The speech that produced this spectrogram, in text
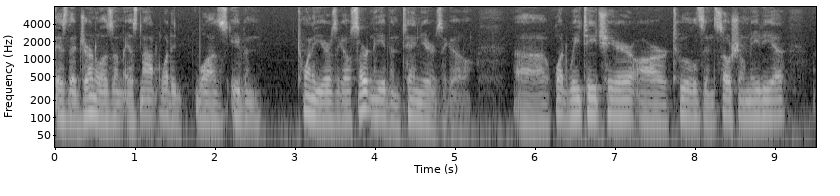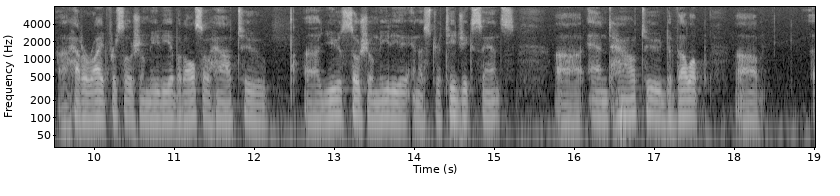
is that journalism is not what it was even 20 years ago, certainly even 10 years ago. Uh, what we teach here are tools in social media, uh, how to write for social media, but also how to uh, use social media in a strategic sense, uh, and how to develop uh, uh,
